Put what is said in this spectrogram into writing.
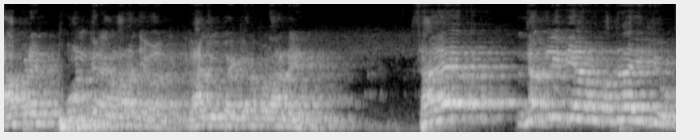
આપણે ફોન કરે અમારા જેવાને, રાજુભાઈ કરપડાને. સાહેબ, નકલી બિયારણ પધરાઈ ગયું.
